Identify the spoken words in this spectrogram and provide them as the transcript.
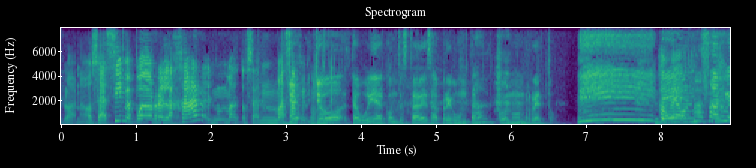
Loana. O sea, sí me puedo relajar en un, ma- o sea, en un masaje Yo, yo te voy a contestar esa pregunta con un reto. Ve A ver. a un masaje. Ve,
